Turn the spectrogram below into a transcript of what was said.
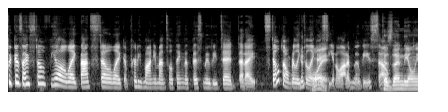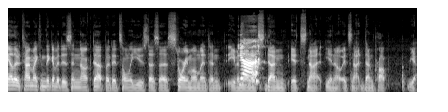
Because i still feel like that's still like a pretty monumental thing that this movie did that i still don't really Good feel like i see in a lot of movies so because then the only other time i can think of it is in knocked up but it's only used as a story moment and even then it's done it's not you know it's not done prop yeah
